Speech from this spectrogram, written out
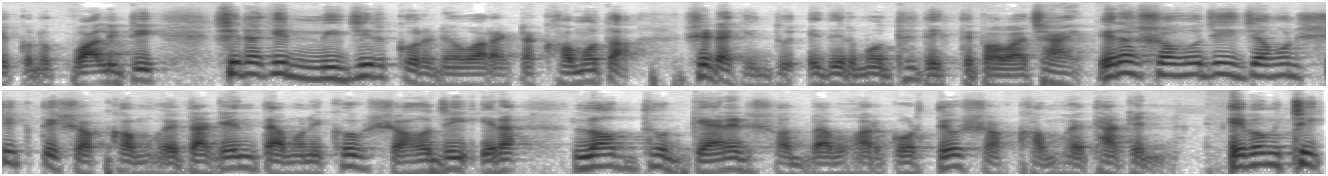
যে কোনো কোয়ালিটি সেটাকে নিজের করে নেওয়ার একটা ক্ষমতা সেটা কিন্তু এদের মধ্যে দেখতে পাওয়া যায়। এরা সহজেই যেমন শিখতে সক্ষম হয়ে থাকেন, তেমনি খুব সহজেই এরা লব্ধ জ্ঞানের সদ্ব্যবহার করতেও সক্ষম হয়ে থাকেন। এবং ঠিক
